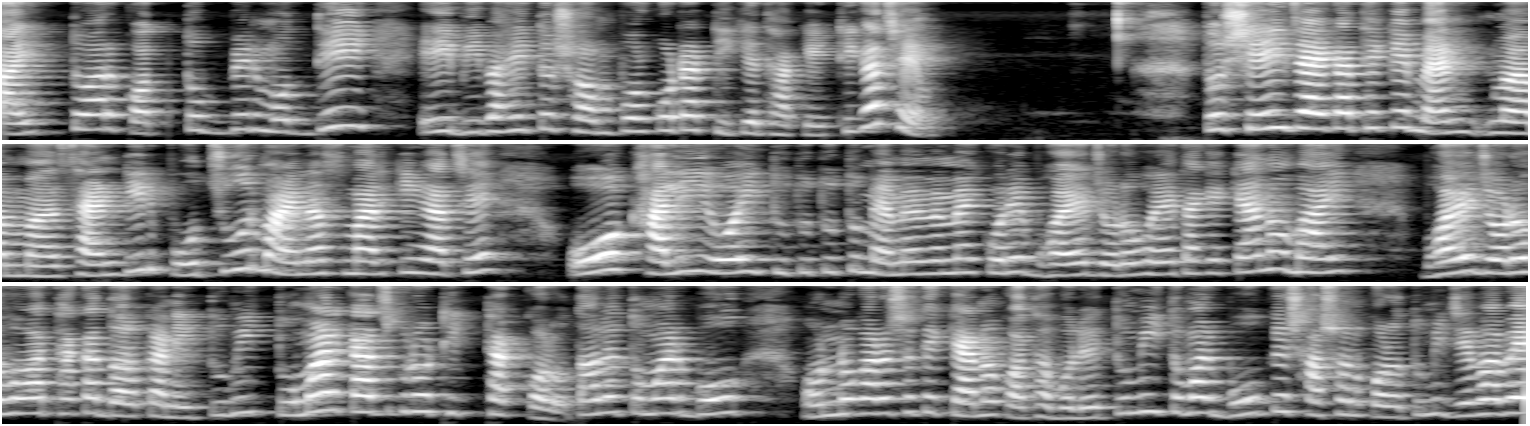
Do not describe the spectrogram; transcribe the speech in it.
দায়িত্ব আর কর্তব্যের মধ্যেই এই বিবাহিত সম্পর্কটা টিকে থাকে, ঠিক আছে? তো সেই জায়গা থেকে ম্যান স্যান্ডির প্রচুর মাইনাস মার্কিং আছে। ও খালি ওই তুতু তুতু ম্যামে ম্যামে করে ভয়ে জড়ো হয়ে থাকে। কেন ভাই? ভয়ে জড়ো হওয়া থাকা দরকার নেই। তুমি তোমার কাজগুলো ঠিকঠাক করো। তাহলে তোমার বউ অন্য কারোর সাথে কেন কথা বলে তুমি তোমার বউকে শাসন করো। তুমি যেভাবে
